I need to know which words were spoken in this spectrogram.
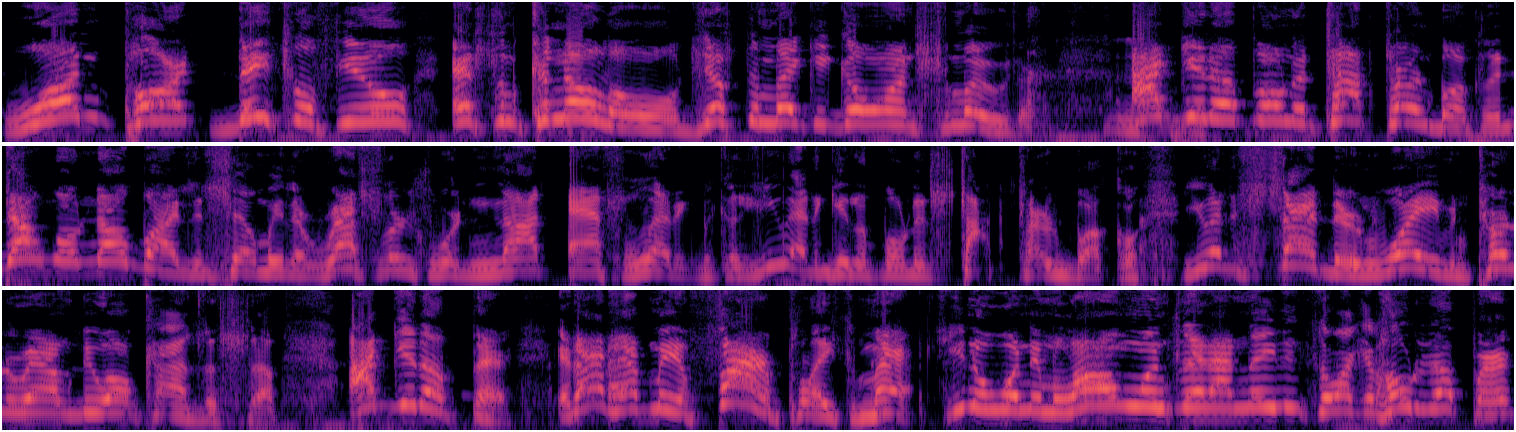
one part diesel fuel, and some canola oil just to make it go on smoother. I'd get up on the top turnbuckle and don't want nobody to tell me that wrestlers were not athletic because you had to get up on this top turnbuckle. You had to stand there and wave and turn around and do all kinds of stuff. I'd get up there and I'd have me a fireplace match. You know, one of them long ones that I needed so I could hold it up there.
